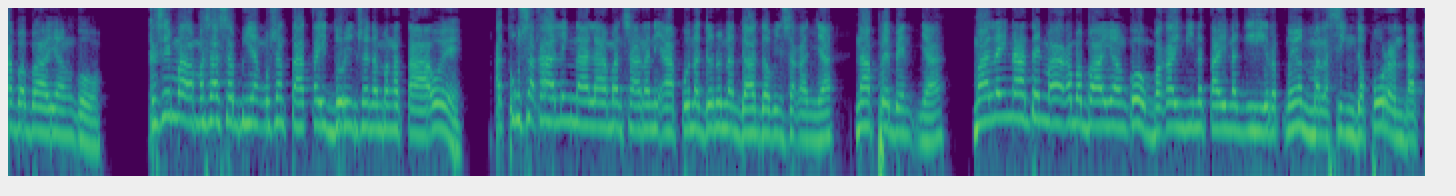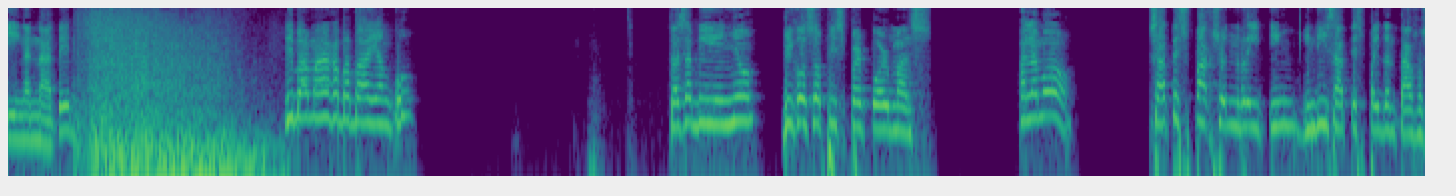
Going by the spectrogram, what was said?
kababayan ko. Kasi ma masasabihan ko siyang tatay do rin siya ng mga tao eh. At kung sakaling nalaman sana ni Apo na gano'n ang gagawin sa kanya, na-prevent niya, malay natin mga kababayan ko, baka hindi na tayo naghihirap ngayon, mala Singapore ang datingan natin. Diba mga kababayan ko? Sasabihin nyo, because of his performance. Alam mo, satisfaction rating, hindi satisfied ang tao sa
